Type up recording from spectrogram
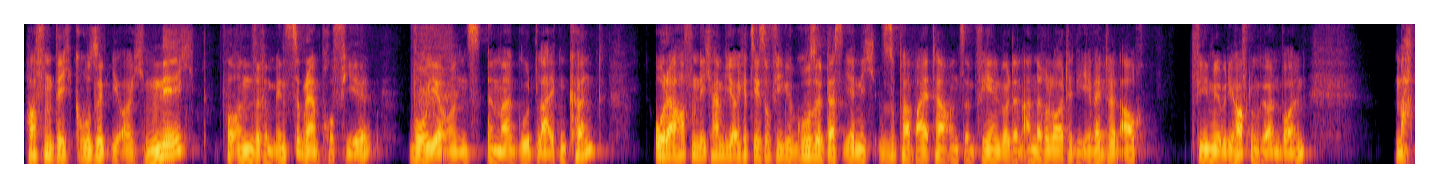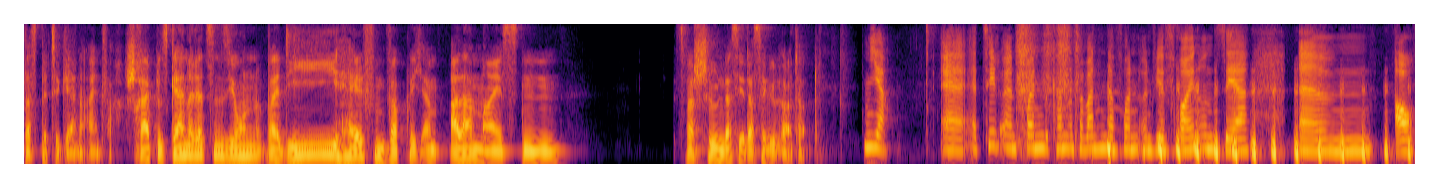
hoffentlich gruselt ihr euch nicht vor unserem Instagram-Profil, wo ihr uns immer gut liken könnt. Oder hoffentlich haben wir euch jetzt nicht so viel gegruselt, dass ihr nicht super weiter uns empfehlen wollt an andere Leute, die eventuell auch viel mehr über die Hoffnung hören wollen. Macht das bitte gerne einfach. Schreibt uns gerne Rezensionen, weil die helfen wirklich am allermeisten. Es war schön, dass ihr das hier gehört habt. Ja. Äh, erzählt euren Freunden, Bekannten und Verwandten davon und wir freuen uns sehr ähm, auf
